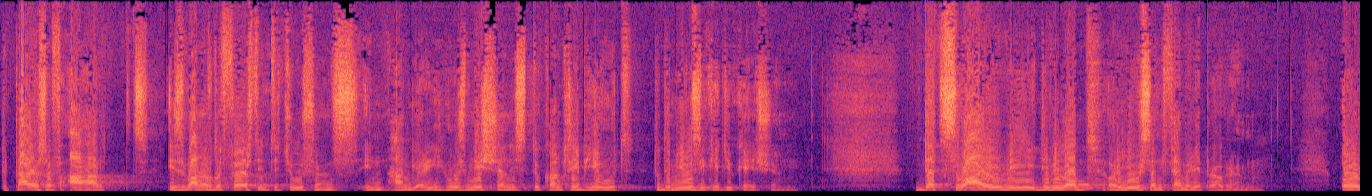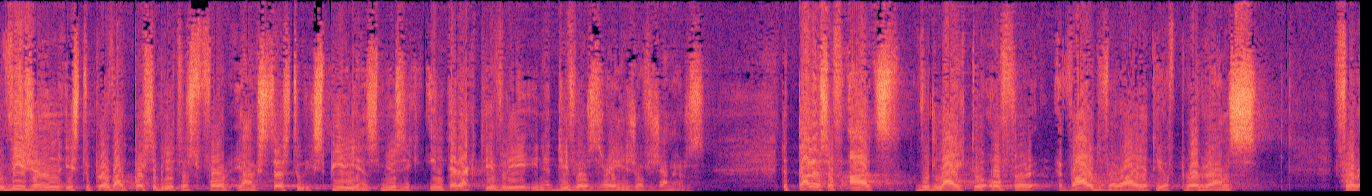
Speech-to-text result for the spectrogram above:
The Palace of Art is one of the first institutions in Hungary whose mission is to contribute to the music education. That's why we developed our youth and family program. Our vision is to provide possibilities for youngsters to experience music interactively in a diverse range of genres. The Palace of Arts would like to offer a wide variety of programs for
